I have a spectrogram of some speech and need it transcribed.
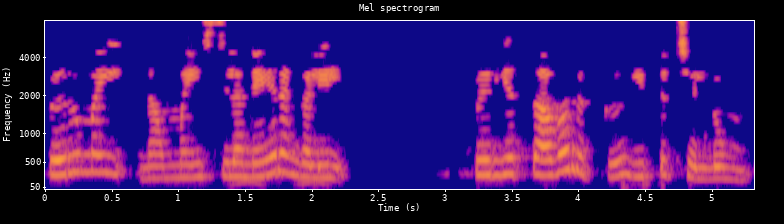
பெருமை நம்மை சில நேரங்களில் பெரிய தவறுக்கு இட்டுச் செல்லும்.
